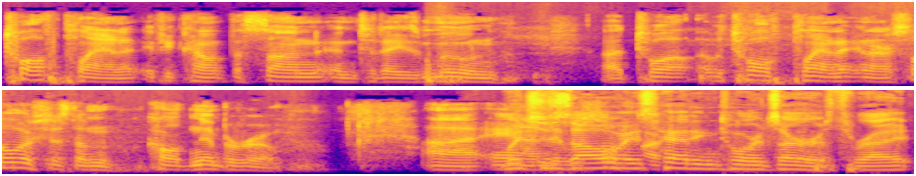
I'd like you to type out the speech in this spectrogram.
12th planet, if you count the sun and today's moon, uh, 12, 12th planet in our solar system called Nibiru. Uh, which is always so heading towards Earth, right?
